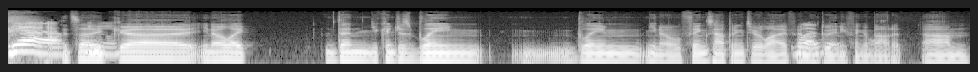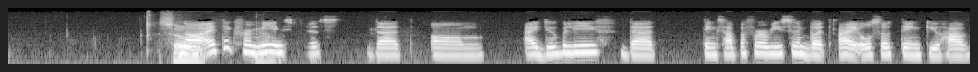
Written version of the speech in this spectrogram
Yeah. it's hmm like uh, you know, like then you can just blame blame, you know, things happening to your life and not do anything about it. Um, so No, I think for yeah. me it's just that um I do believe that things happen for a reason, but I also think you have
